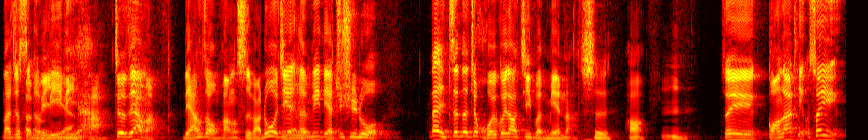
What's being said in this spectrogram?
那就是 NVIDIA，就是这样嘛，两种方式吧，如果今天 NVIDIA 继续弱。那你真的就回归到基本面了，是。好，嗯，所以广达听，所以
